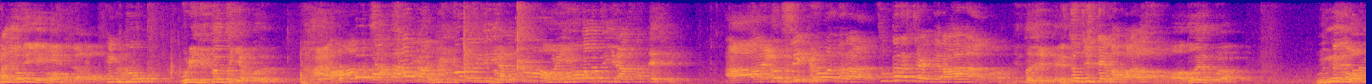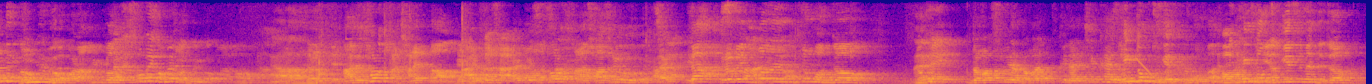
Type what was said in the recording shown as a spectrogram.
아 이제 얘기해 주자. 어. 행동? 우리 육던지기였거든. 아, 잠깐만. 우리 육던지기랑 우리 육던지기랑 삿대지. 아, 역시 그런 거더라. 손가락질 할 때랑 어, 육던질 때. 던질 때만 맞았어. 어, 너희는 뭐야? 웃는 거. 웃는 거. 웃는 거 뭐랑? 그다음에 소매 소매 걷기. 걷는 거. 어. 아, 그렇게. 아, 근데 서로 다 잘했다. 알겠어, 알겠어. 서로 다 자주. 자 그러면 이거는 좀 먼저. 너가 수민아, 너가 그냥 체크해서 행동 두 개 쓰는 건가? 어 행동 두 개 쓰면 되죠.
